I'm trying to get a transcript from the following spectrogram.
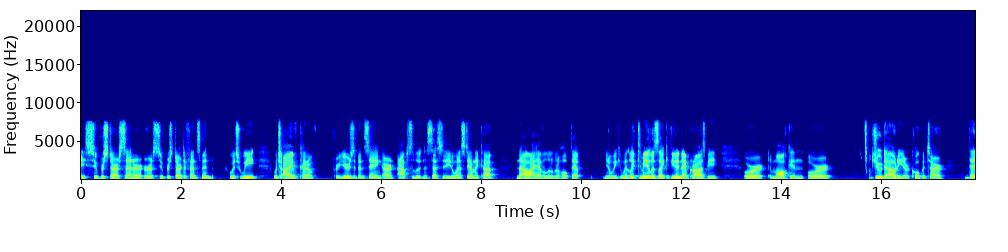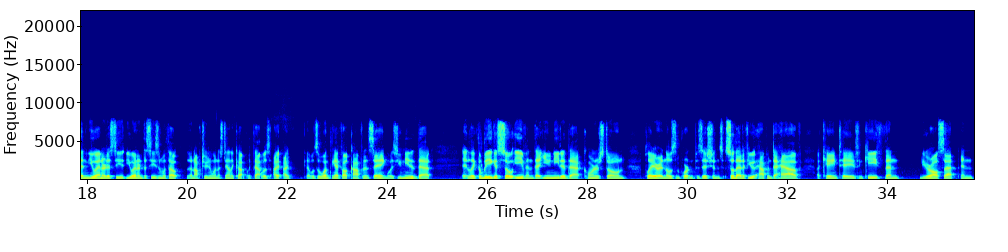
a superstar center or a superstar defenseman, which we, which I've kind of for years have been saying are an absolute necessity to win a Stanley Cup, now I have a little bit of hope that you know we can win. Like to me, it was like if you didn't have Crosby or Malkin or Drew Doughty or Kopitar, then you entered a se- you entered the season without an opportunity to win a Stanley Cup. Like that was I, I that was the one thing I felt confident saying was you mm-hmm. needed that. Like the league is so even that you needed that cornerstone player in those important positions, so that if you happen to have a Kane, Toews, and Keith, then you're all set. And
